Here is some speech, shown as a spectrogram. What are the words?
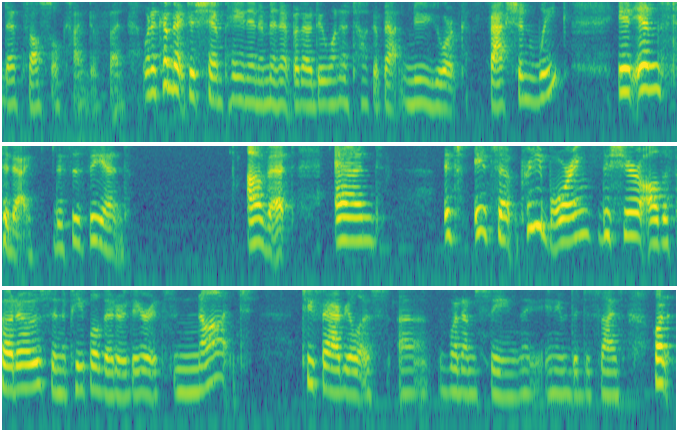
that's also kind of fun. I want to come back to champagne in a minute, but I do want to talk about New York Fashion Week. It ends today. This is the end of it, and it's it's a pretty boring this year. All the photos and the people that are there. It's not too fabulous. Uh, what I'm seeing, the, any of the designs. What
